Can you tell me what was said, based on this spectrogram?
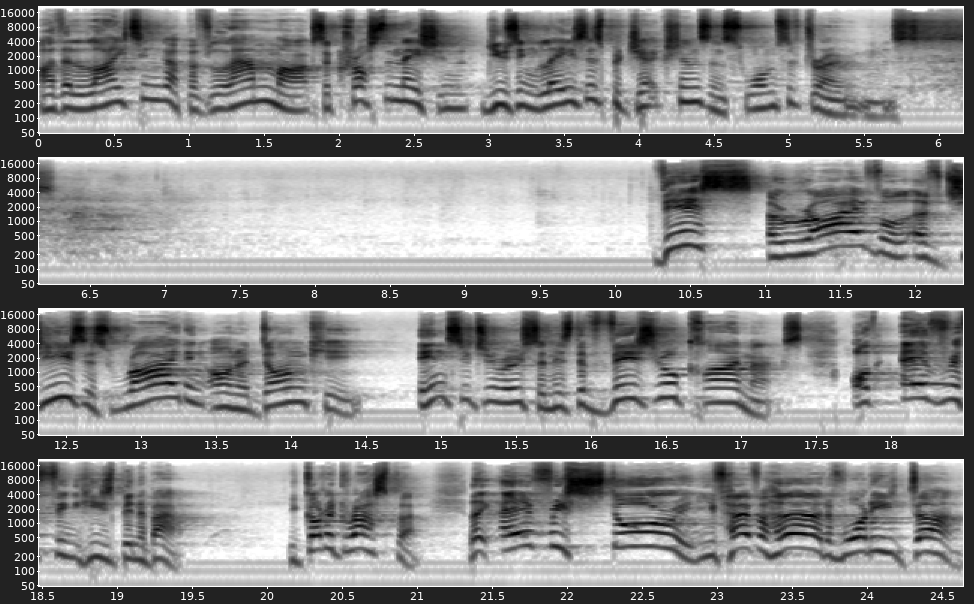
are the lighting up of landmarks across the nation using lasers, projections, and swarms of drones? This arrival of Jesus riding on a donkey into Jerusalem is the visual climax of everything he's been about. You've got to grasp that. Like every story you've ever heard of what he's done,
